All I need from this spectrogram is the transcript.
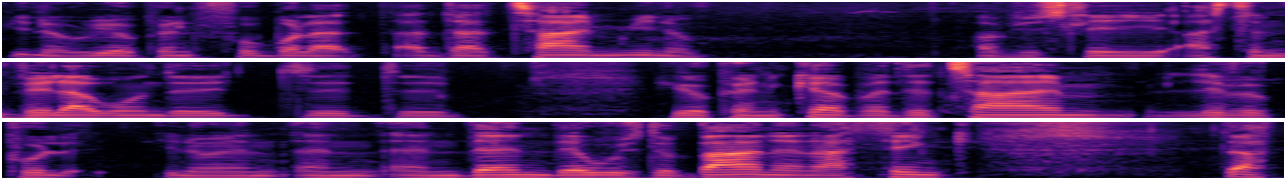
you know, European football at, at that time. You know, obviously Aston Villa won the, the, the European Cup at the time, Liverpool, you know, and, and, and then there was the ban, and I think that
